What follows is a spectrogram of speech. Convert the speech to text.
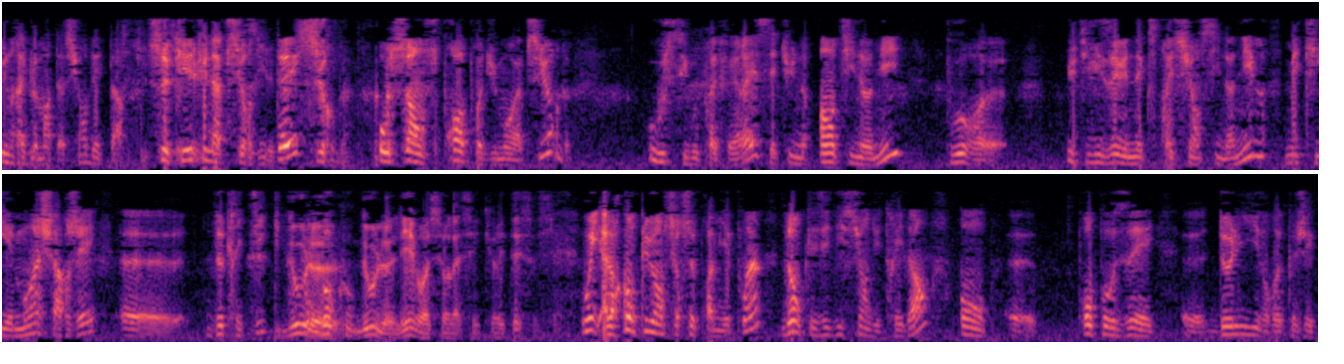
une réglementation d'État. Ce qui est une absurdité absurde. au sens propre du mot absurde, ou si vous préférez, c'est une antinomie pour euh, utiliser une expression synonyme, mais qui est moins chargée euh, de critique D'où le, beaucoup. d'où le livre sur la sécurité sociale. Oui, alors concluons sur ce premier point. Donc les éditions du Trident ont euh, proposé euh, deux livres que j'ai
